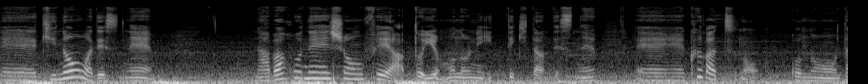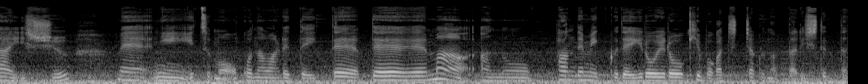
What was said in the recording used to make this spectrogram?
えー、昨日はですねナバホネーションフェアというものに行ってきたんですね、えー、9月のこの第1週目にいつも行われていてでまああのパンデミックでいろいろ規模がちっちゃくなったりしてた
